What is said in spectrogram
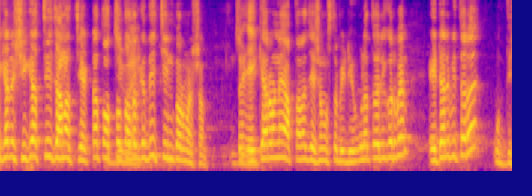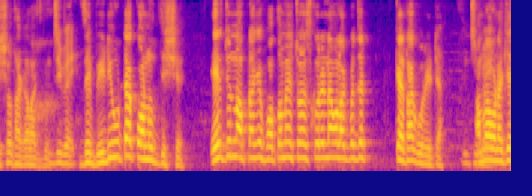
এখানে শিখাচ্ছি জানাচ্ছি একটা তথ্য তাদেরকে দিচ্ছি ইনফরমেশন তো এই কারণে আপনারা যে সমস্ত ভিডিওগুলো তৈরি করবেন এটার ভিতরে উদ্দেশ্য থাকা লাগবে। জি ভাই। যে ভিডিওটা কোন উদ্দেশ্যে? এর জন্য আপনাকে প্রথমে চয়েস করে নেওয়া লাগবে যে ক্যাটাগরিটা আমরা অনেকে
